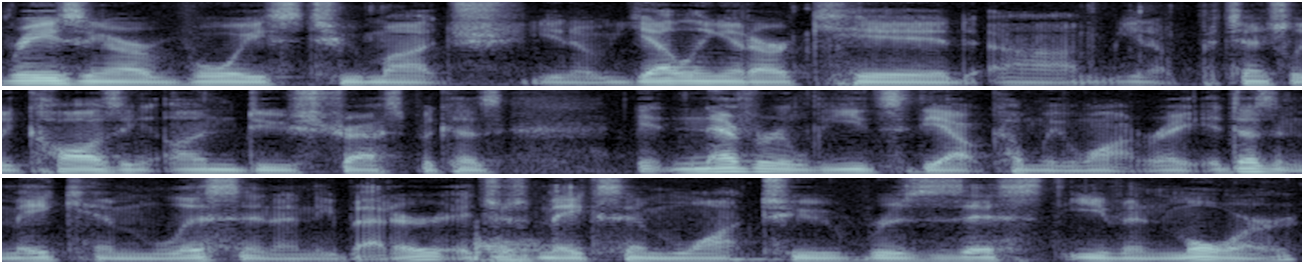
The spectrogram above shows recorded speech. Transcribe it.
raising our voice too much you know yelling at our kid um, you know potentially causing undue stress because it never leads to the outcome we want right? It doesn't make him listen any better. It just makes him want to resist even more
